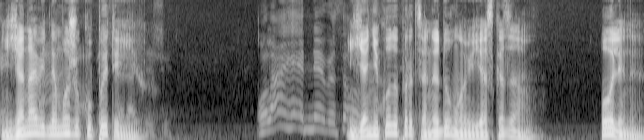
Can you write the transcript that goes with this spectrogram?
Я навіть не можу купити їх. Я ніколи про це не думав, і я сказав: Оліне,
